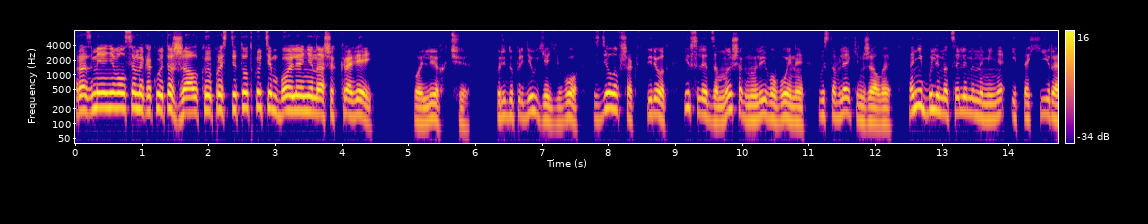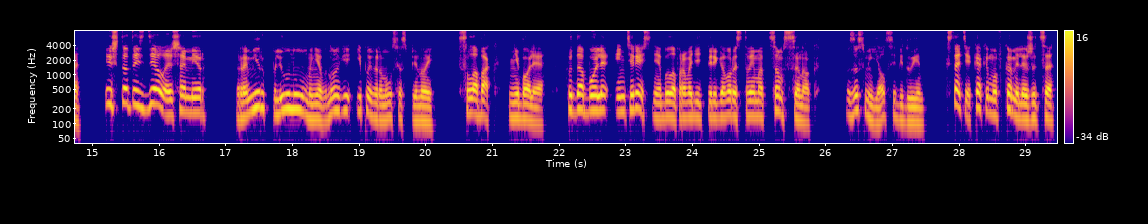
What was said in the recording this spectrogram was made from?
«Разменивался на какую-то жалкую проститутку, тем более не наших кровей!» «Полегче!» — предупредил я его, сделав шаг вперед, и вслед за мной шагнули его воины, выставляя кинжалы. Они были нацелены на меня и Тахира. «И что ты сделаешь, Амир?» Рамир плюнул мне в ноги и повернулся спиной. «Слабак, не более. Куда более интереснее было проводить переговоры с твоим отцом, сынок!» Засмеялся бедуин. «Кстати, как ему в коме лежится?»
